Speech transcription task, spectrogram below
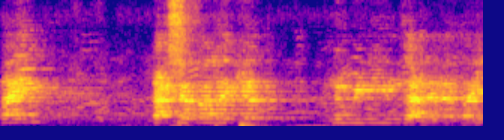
ताई लक्षात आलं खेळ? नवीन झालेल्या ताई.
